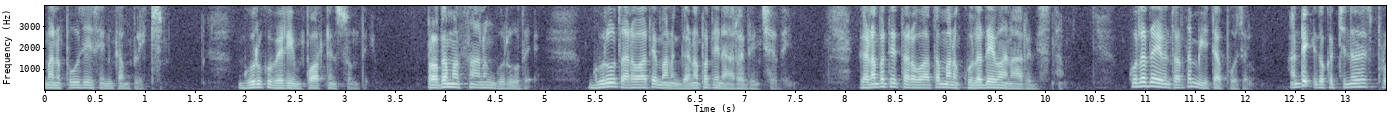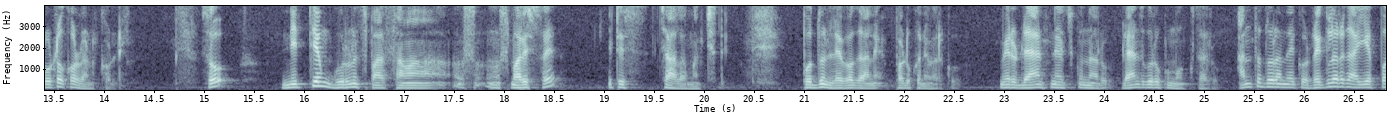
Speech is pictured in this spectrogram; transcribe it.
మన పూజ ఇస్ ఇన్కంప్లీట్. గురుకు వెరీ ఇంపార్టెన్స్ ఉంది. ప్రథమ స్థానం గురువుదే. గురువు తర్వాతే మనం గణపతిని ఆరాధించేది. గణపతి తర్వాత మన కులదేవాన్ని ఆరాధిస్తాం. కులదైవం తర్వాత మిగతా పూజలు. అంటే ఇది ఒక చిన్న ప్రోటోకాల్ అనుకోండి. సో నిత్యం గురుని స్మ స్మరిస్తే ఇట్ ఈస్ చాలా మంచిది. పొద్దున్న లేవగానే పడుకునే వరకు మీరు డ్యాన్స్ నేర్చుకున్నారు డ్యాన్స్ గురువుకు మొక్కుతారు. అంత దూరం దగ్గర రెగ్యులర్గా అయ్యప్ప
